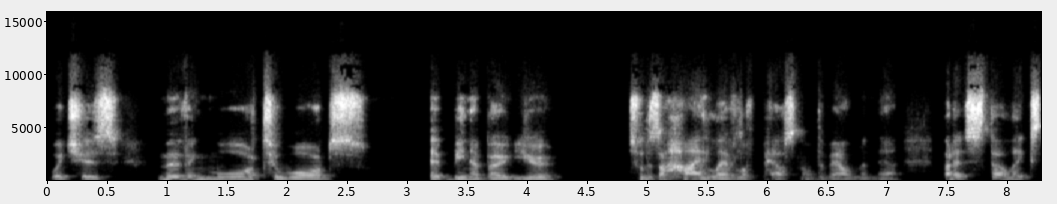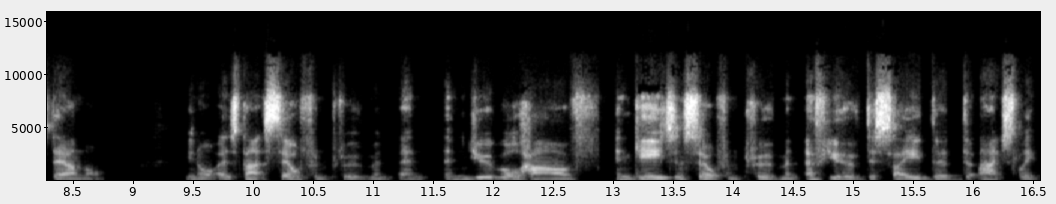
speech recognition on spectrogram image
which is moving more towards it being about you. So there's a high level of personal development there, but it's still external you know it's that self-improvement. And and you will have engaged in self-improvement if you have decided that actually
